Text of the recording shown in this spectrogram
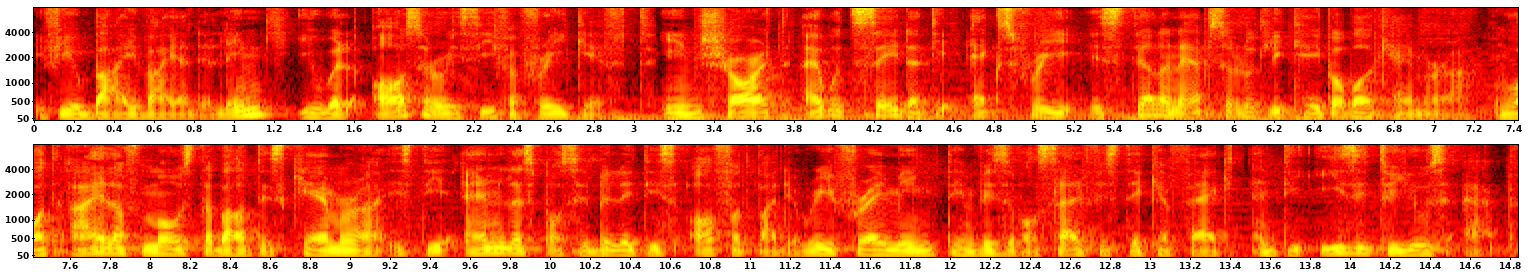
If you buy via the link, you will also receive a free gift. In short, I would say that the X3 is still an absolutely capable camera. What I love most about this camera is the endless possibilities offered by the reframing, the invisible selfie stick effect and the easy to use app.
